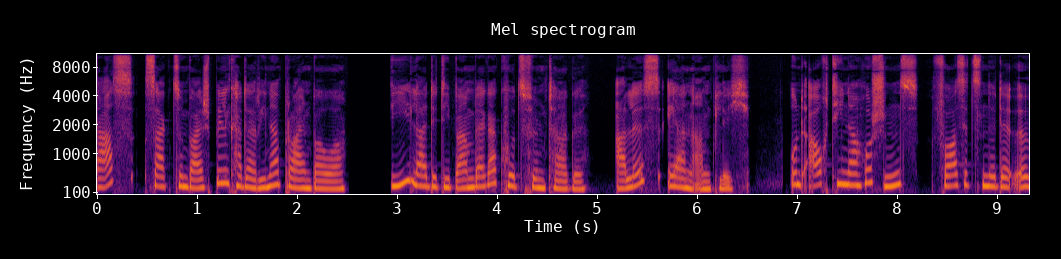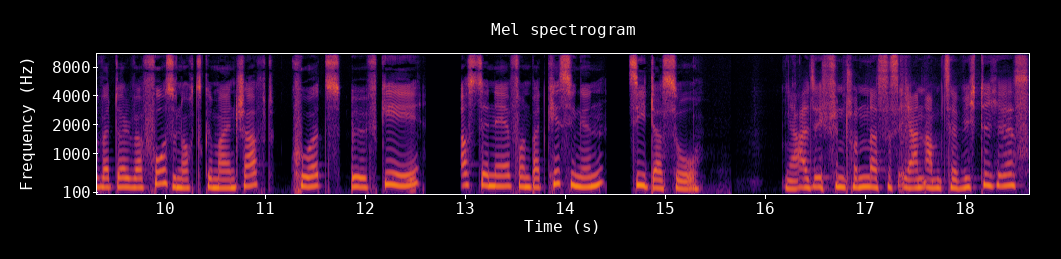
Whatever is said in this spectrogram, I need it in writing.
Das sagt zum Beispiel Katharina Breinbauer. Sie leitet die Bamberger Kurzfilmtage. Alles ehrenamtlich. Und auch Tina Huschens, Vorsitzende der Överdölver Fosenochtsgemeinschaft, kurz ÖFG, aus der Nähe von Bad Kissingen, sieht das so. Ja, also ich finde schon, dass das Ehrenamt sehr wichtig ist,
